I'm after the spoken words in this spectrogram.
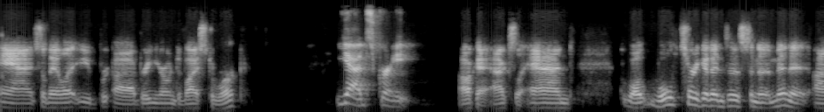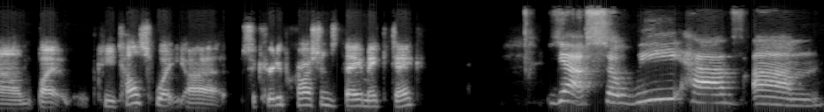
And so they let you uh, bring your own device to work. Yeah, it's great. Okay, excellent. And well, we'll sort of get into this in a minute, um, but can you tell us what uh, security precautions they make take? Yeah, so we have um,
